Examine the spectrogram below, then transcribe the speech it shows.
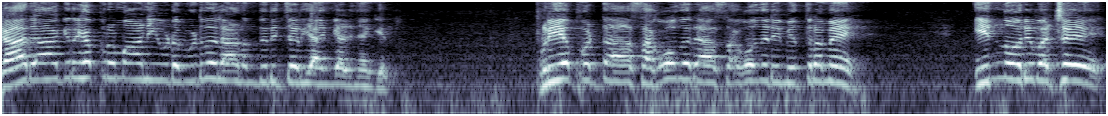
കാരാഗ്രഹ പ്രമാണിയുടെ വിടുതലാണെന്ന് തിരിച്ചറിയാൻ കഴിഞ്ഞെങ്കിൽ. പ്രിയപ്പെട്ട സഹോദര സഹോദരി മിത്രമേ ഇന്നൊരു പക്ഷേ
